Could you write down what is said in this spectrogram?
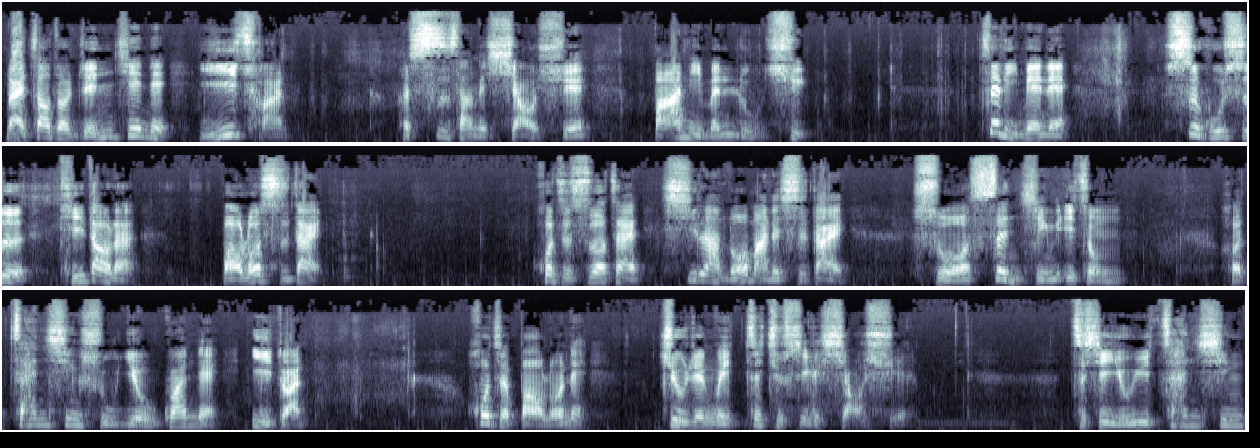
来照着人间的遗传和世上的小学，把你们掳去。这里面呢，似乎是提到了保罗时代，或者说在希腊罗马的时代所盛行的一种和占星术有关的异端，或者保罗呢就认为这就是一个小学。这些由于占星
